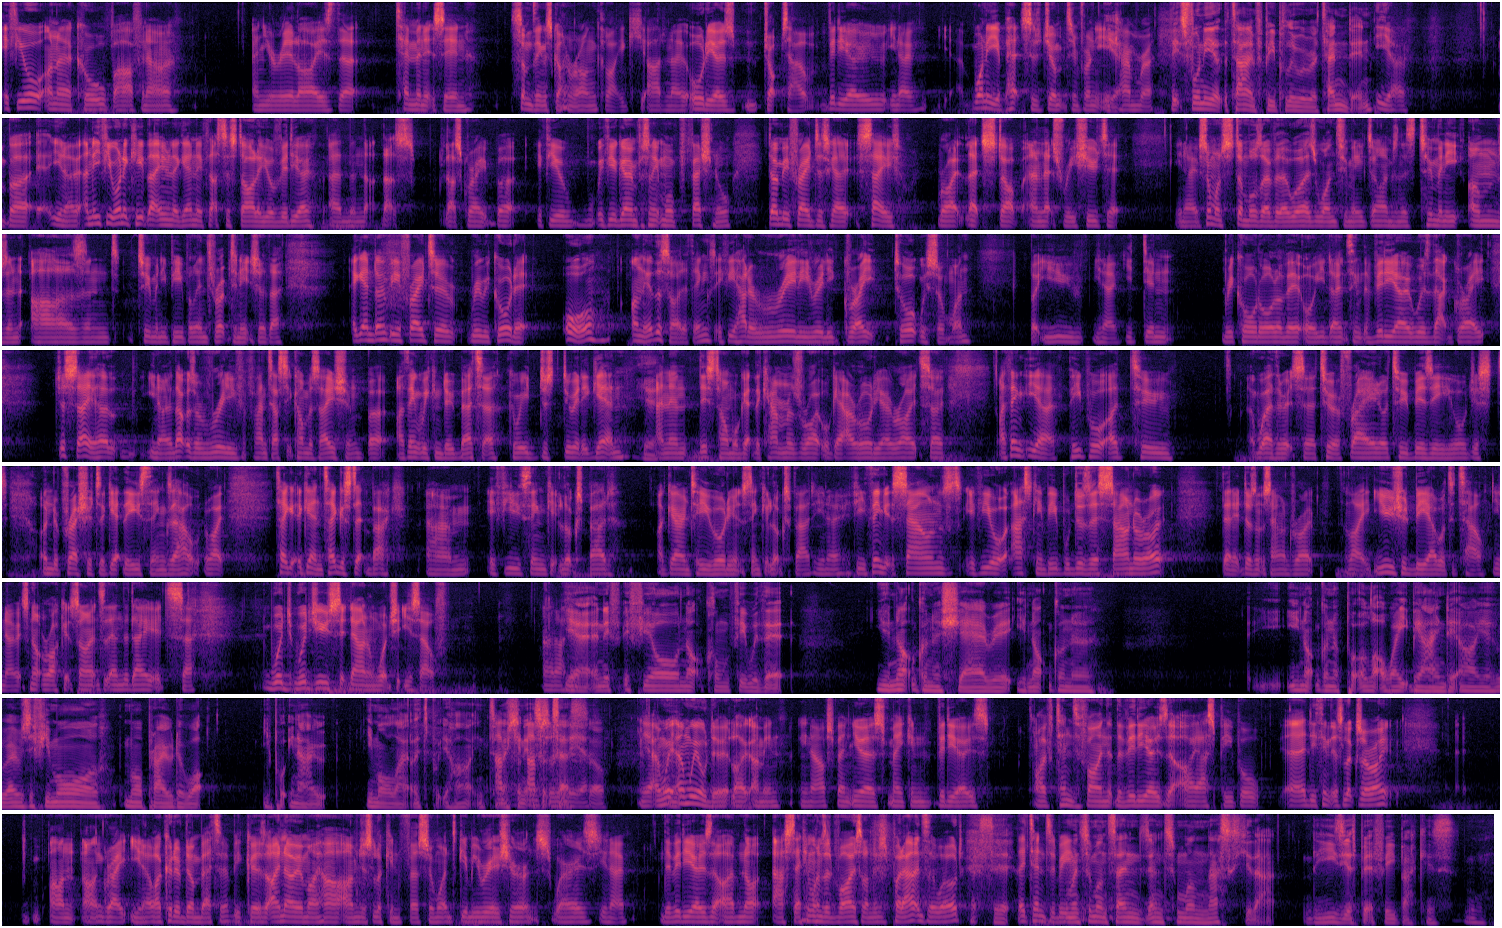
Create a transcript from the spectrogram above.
if you're on a call for half an hour and you realise that ten minutes in something's gone wrong, like I don't know, audio's dropped out, video, you know, one of your pets has jumped in front of your Yeah. camera. It's funny at the time for people who are attending. Yeah. But you know, and if you want to keep that in again, if that's the style of your video, and then that, that's that's great. But if you if you're going for something more professional, don't be afraid to say, right, let's stop and let's reshoot it. You know, if someone stumbles over their words one too many times and there's too many ums and ahs and too many people interrupting each other, again, don't be afraid to re-record it. Or on the other side of things, if you had a really really great talk with someone, but you you know you didn't record all of it or you don't think the video was that great, just say, "Uh, you know, that was a really fantastic conversation, but I think we can do better. Can we just do it again? Yeah. And then this time we'll get the cameras right, we'll get our audio right. So I think, yeah, people are too, whether it's uh, too afraid or too busy or just under pressure to get these things out, right? Take it again, take a step back. Um, if you think it looks bad, I guarantee your audience think it looks bad. You know, if you think it sounds, if you're asking people, does this sound all right? Then it doesn't sound right. Like you should be able to tell. You know, it's not rocket science at the end of the day. It's uh, would would you sit down and watch it yourself? And I think, Yeah, and if, if you're not comfy with it, you're not gonna share it. You're not gonna you're not gonna put a lot of weight behind it, are you? Whereas if you're more more proud of what you're putting out, you're more likely to put your heart into Abs- making it a success. yeah. So Yeah, and we and we all do it. Like I mean, you know, I've spent years making videos. I've tend to find that the videos that I ask people, uh, "Do you think this looks all right?" aren't aren't great. You know, I could have done better because I know in my heart I'm just looking for someone to give me reassurance. Whereas, you know, the videos that I've not asked anyone's advice on and just put out into the world, that's it. they tend to be when someone sends and someone asks you that, the easiest bit of feedback is, "Well,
